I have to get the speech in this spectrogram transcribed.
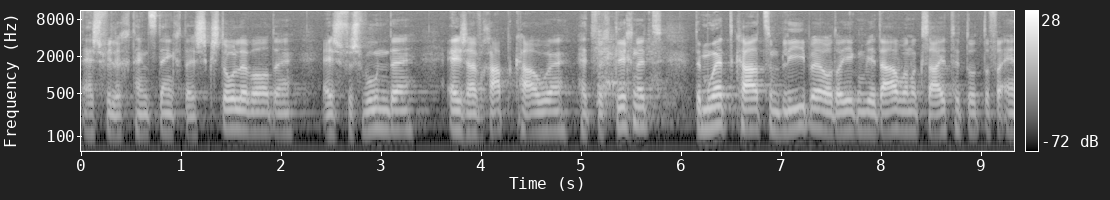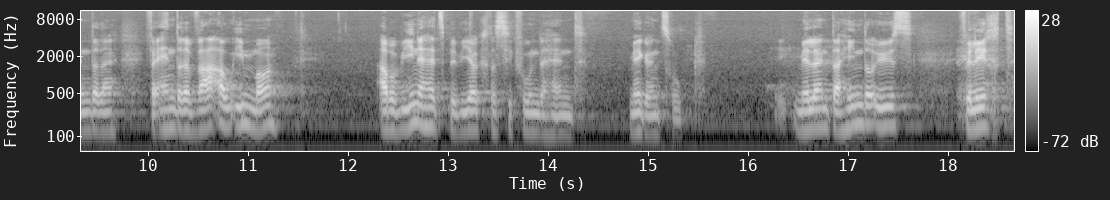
Er ist vielleicht haben sie gedacht, er ist gestohlen worden, er ist verschwunden, er ist einfach abgehauen, hat vielleicht gleich nicht den Mut gehabt zum bleiben oder irgendwie da, wo er gesagt hat, dort verändern, verändern, was auch immer. Aber bei ihnen hat es bewirkt, dass sie gefunden haben, wir gehen zurück. Wir lassen da hinter uns, vielleicht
